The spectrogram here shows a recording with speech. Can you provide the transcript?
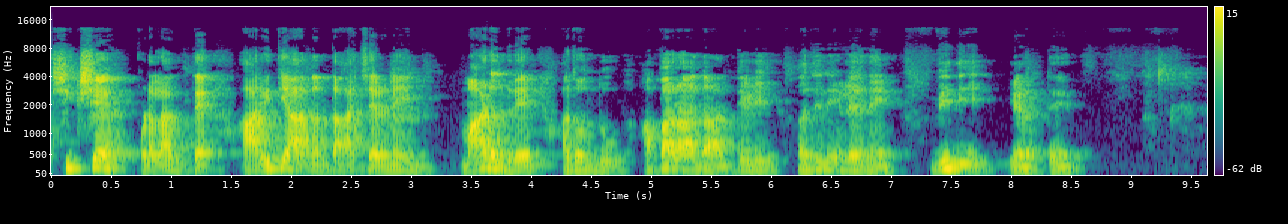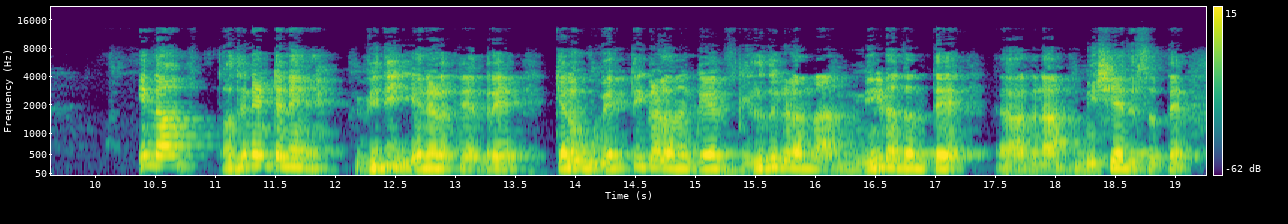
ಶಿಕ್ಷೆ ಕೊಡಲಾಗುತ್ತೆ. ಆ ರೀತಿ ಆದಂಥ ಆಚರಣೆ ಮಾಡಿದ್ರೆ ಅದೊಂದು ಅಪರಾಧ ಅಂತೇಳಿ ಹದಿನೇಳನೇ ವಿಧಿ ಹೇಳುತ್ತೆ. ಇನ್ನ ಹದಿನೆಂಟನೇ ವಿಧಿ ಏನ್ ಹೇಳುತ್ತೆ ಅಂದ್ರೆ ಕೆಲವು ವ್ಯಕ್ತಿಗಳಿಗೆ ಬಿರುದುಗಳನ್ನ ನೀಡದಂತೆ ಅದನ್ನ ನಿಷೇಧಿಸುತ್ತೆ.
